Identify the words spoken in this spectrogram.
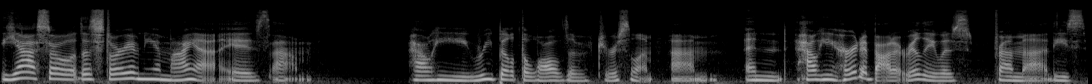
Yeah, so the story of Nehemiah is um, how he rebuilt the walls of Jerusalem. Um, and how he heard about it really was from uh, these,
